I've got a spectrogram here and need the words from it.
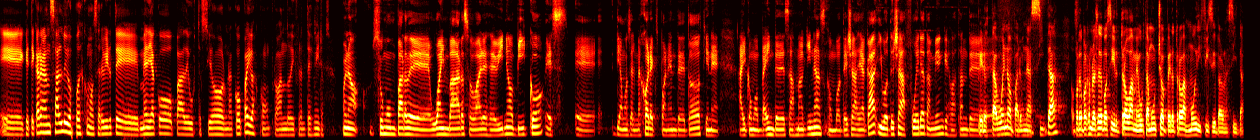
eh, que te cargan saldo y vos podés como servirte media copa, degustación, una copa y vas como probando diferentes vinos. Bueno, sumo un par de wine bars o bares de vino. Vico es, eh, digamos, el mejor exponente de todos. Tiene, hay como 20 de esas máquinas con botellas de acá y botellas afuera también, que es bastante... Pero está bueno para una cita. Porque, por ejemplo, yo te puedo decir, Trova me gusta mucho, pero Trova es muy difícil para una cita.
